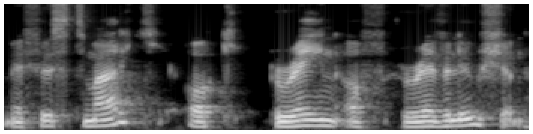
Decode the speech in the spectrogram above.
med Fustmark och Reign of Revolution.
